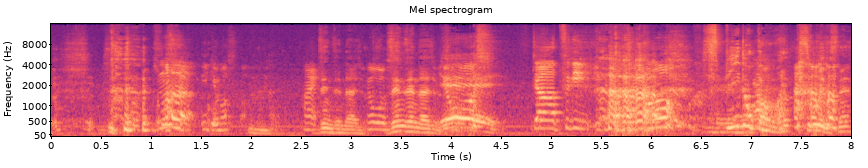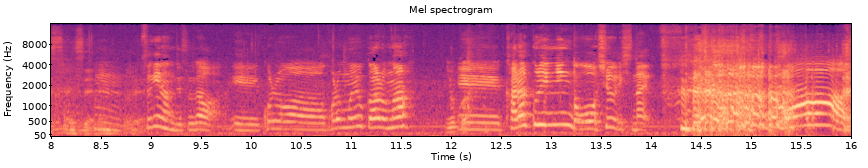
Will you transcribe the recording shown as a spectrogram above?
まだいけますか、うん。はい。全然大丈夫全然大丈夫よーしじゃあ次 スピード感がすごいですね先生。うねん、次なんですが、えーこれはこれもよくあるなえー、からくり人形を修理しない。ああ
